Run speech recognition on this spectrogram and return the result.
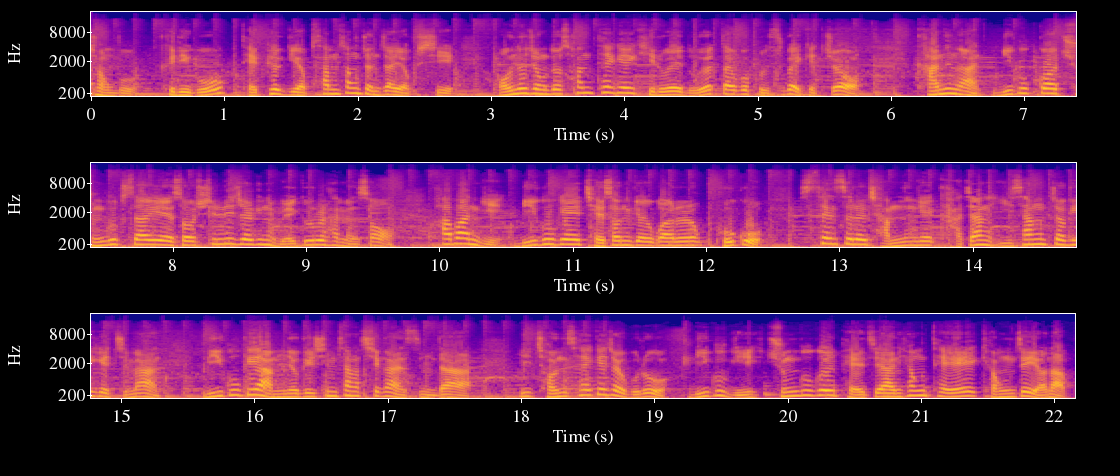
정부 그리고 대표 기업 삼성전자 역시 어느 정도 선택의 기로에 놓였다고 볼 수가 있겠죠. 가능한 미국과 중국 사이에서 실리적인 외교를 하면서 하반기 미국의 재선 결과를 보고 스탠스를 잡는 게 가장 이상적이겠지만 미국의 압력이 심상치가 않습니다. 이 전 세계적으로 미국이 중국을 배제한 형태의 경제 연합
